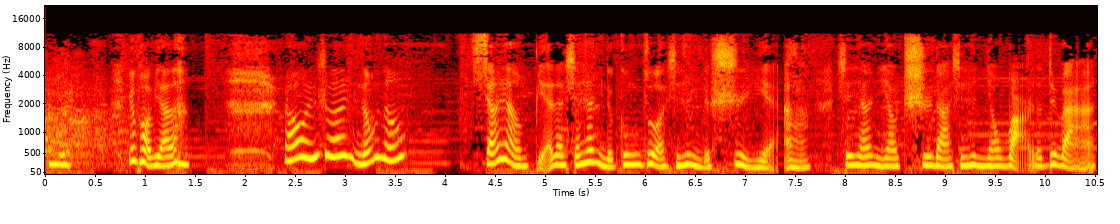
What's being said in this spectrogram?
又跑偏了。然后我就说，你能不能想想别的？想想你的工作，想想你的事业啊，想想你要吃的，想想你要玩的，对吧？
